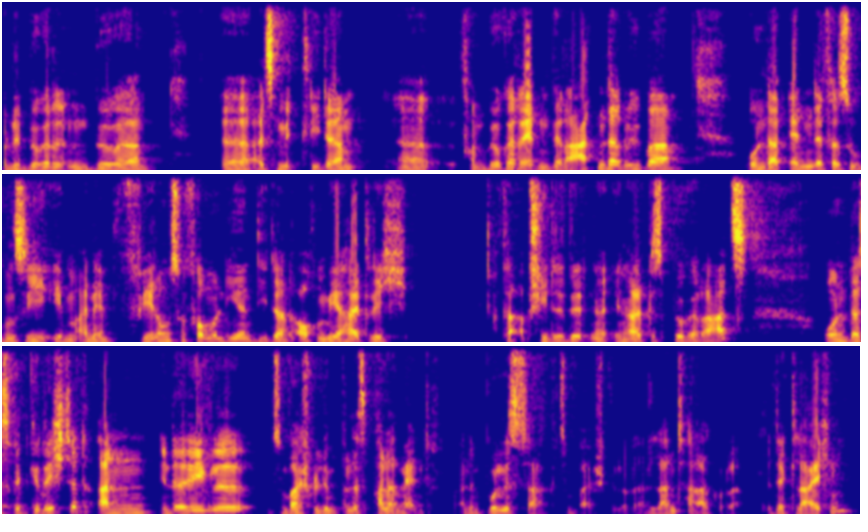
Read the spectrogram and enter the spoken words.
oder die Bürgerinnen und Bürger äh, als Mitglieder äh, von Bürgerräten beraten darüber und am Ende versuchen sie eben eine Empfehlung zu formulieren, die dann auch mehrheitlich verabschiedet wird innerhalb des Bürgerrats. Und das wird gerichtet an, in der Regel zum Beispiel an das Parlament, an den Bundestag zum Beispiel oder an den Landtag oder dergleichen.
